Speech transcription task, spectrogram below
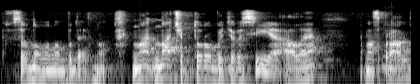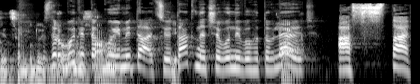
все одно воно буде ну начебто робить Росія, але насправді це будуть Зробити таку саме імітацію, так, наче вони виготовляють. оставь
